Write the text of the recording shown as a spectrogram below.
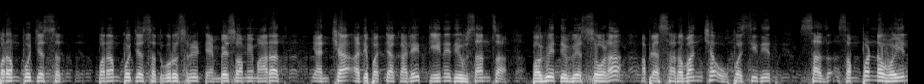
परमपूज्य सद परमपूज्य सद्गुरू श्री टेंबेस्वामी महाराज यांच्या अधिपत्याखाली तीन दिवसांचा भव्य दिव्य सोहळा आपल्या सर्वांच्या उपस्थितीत साज संपन्न होईल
